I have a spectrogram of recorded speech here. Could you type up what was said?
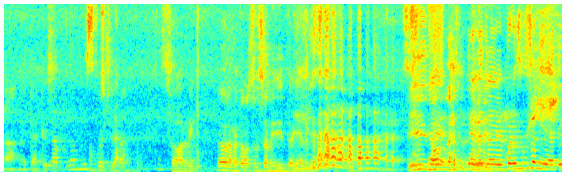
Ah, neta que sí. No, no, no se pues. Sorry. Luego le metemos un sonidito ahí al video. Sí, no. Eh, le- le- le pones un sonido. Sí.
